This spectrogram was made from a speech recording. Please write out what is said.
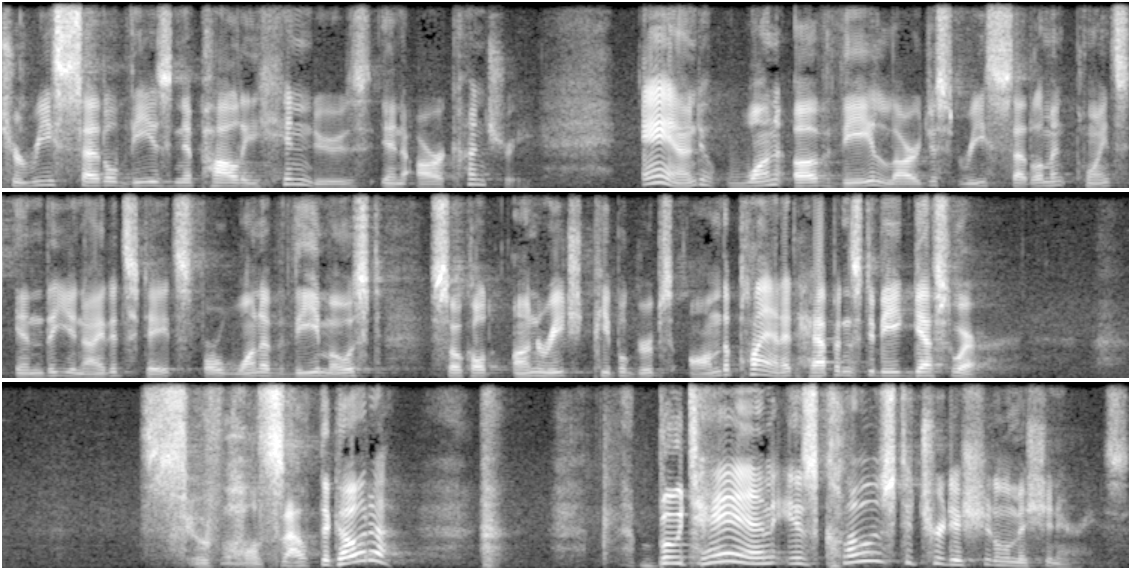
to resettle these Nepali Hindus in our country. And one of the largest resettlement points in the United States for one of the most so called unreached people groups on the planet happens to be guess where? Sioux Falls, South Dakota. Bhutan is closed to traditional missionaries.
